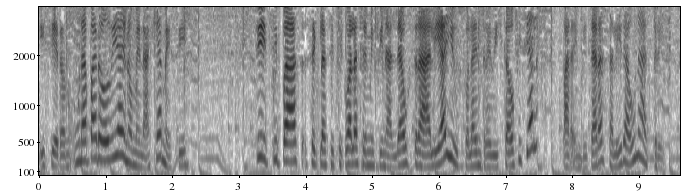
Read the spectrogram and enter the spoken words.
hicieron una parodia en homenaje a Messi. Tsitsipas se clasificó a la semifinal de Australia y usó la entrevista oficial para invitar a salir a una actriz.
